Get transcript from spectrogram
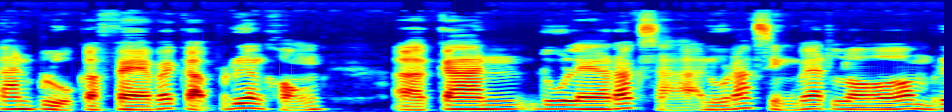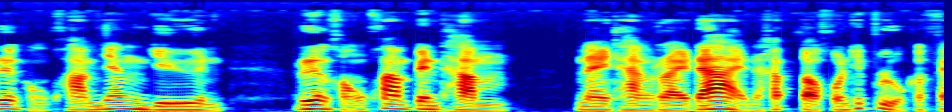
การปลูกกาแฟไว้กับเรื่องของอาการดูแลรักษาอนุรักษ์สิ่งแวดล้อม เรื่องของความยั่งยืน เรื่องของความเป็นธรรมในทางรายได้นะครับ ต่อคนที่ปลูกกาแฟ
